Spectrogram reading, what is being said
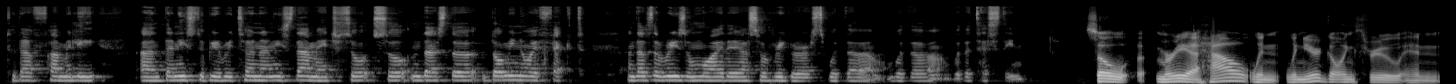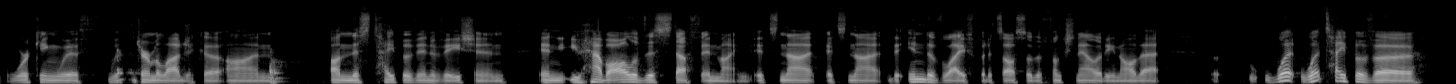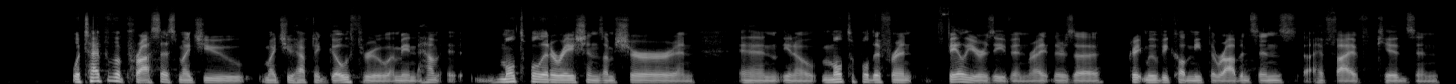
to that family and that needs to be returned and is damaged. So so that's the domino effect, and that's the reason why they are so rigorous with the with the with the testing. So uh, Maria, how when when you're going through and working with with Dermalogica on on this type of innovation and you have all of this stuff in mind. It's not it's not the end of life, but it's also the functionality and all that. uh, What what type of a what type of a process might you might you have to go through? I mean, how uh, multiple iterations, I'm sure, and and you know multiple different failures even right there's a great movie called meet the robinsons. I have five kids and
